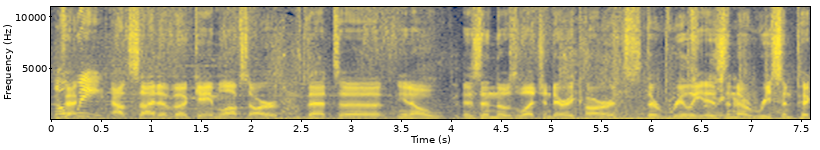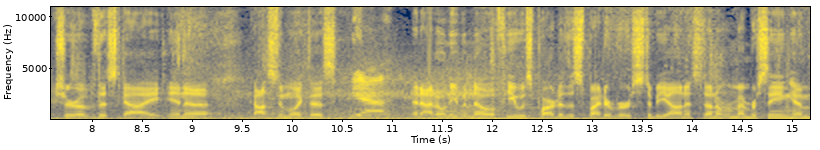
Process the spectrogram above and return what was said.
In Oh, fact, wait. outside of uh, Gameloft's art that uh, you know is in those legendary cards, there really isn't a recent picture of this guy in a costume like this. Yeah. And I don't even know if he was part of the Spider Verse. To be honest, I don't remember seeing him.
